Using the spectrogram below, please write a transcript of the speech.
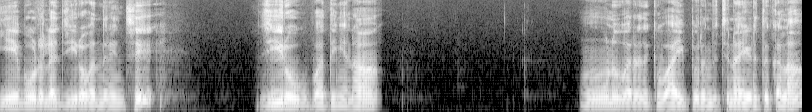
ஏ போர்டில் ஜீரோ வந்துருந்துச்சு. ஜீரோவுக்கு பார்த்தீங்கன்னா மூணு வர்றதுக்கு வாய்ப்பு இருந்துச்சுன்னா எடுத்துக்கலாம்.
